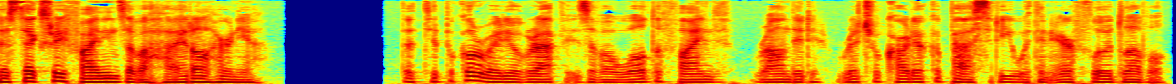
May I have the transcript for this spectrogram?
Chest x-ray findings of a hiatal hernia. The typical radiograph is of a well-defined, rounded retrocardiac opacity with an air fluid level.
